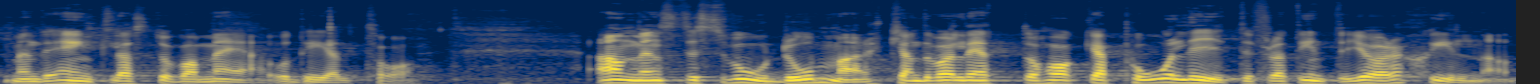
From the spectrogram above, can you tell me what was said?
Men det är enklast att vara med och delta. Används det svordomar kan det vara lätt att haka på lite för att inte göra skillnad.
